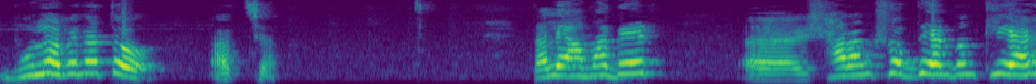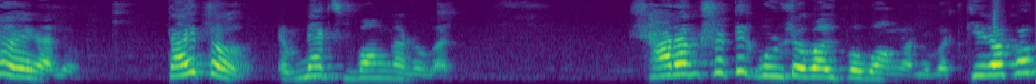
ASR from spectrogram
ভুল হবে না তো? আচ্ছা। তাহলে আমাদের আহ, সারাংশ অব্দি একদম ক্লিয়ার হয়ে গেল। তাই তো? নেক্সট বঙ্গানুবাদ। সারাংশ ঠিক উল্টো গল্প বঙ্গানুবাদ। কীরকম?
